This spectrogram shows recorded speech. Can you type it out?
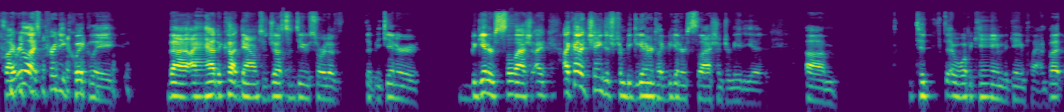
So I realized pretty quickly that I had to cut down to just do sort of the beginner, beginner slash. I I kind of changed it from beginner to like beginner slash intermediate, um, to, to what became the game plan. But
